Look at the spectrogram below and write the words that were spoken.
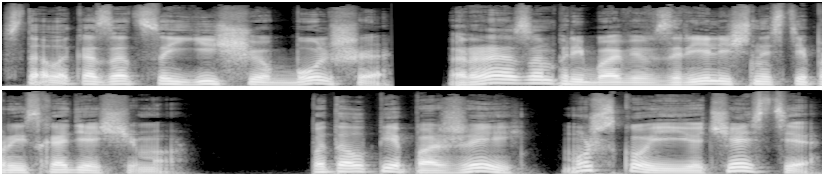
стала казаться еще больше, разом прибавив зрелищности происходящему. По толпе пажей, мужской ее части,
